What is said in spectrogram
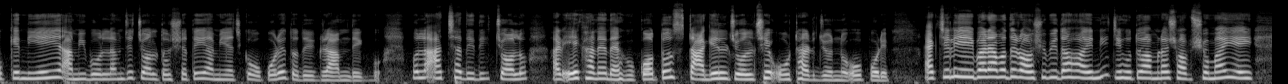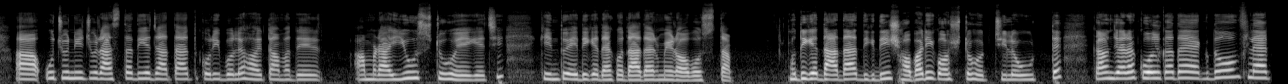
ওকে নিয়েই আমি বললাম যে, চল তোর সাথেই আমি আজকে ওপরে তোদের গ্রাম দেখব। বলল আচ্ছা দিদি, চলো। আর এখানে দেখো কত স্ট্রাগেল চলছে ওঠার জন্য ওপরে। অ্যাকচুয়ালি এইবারে আমাদের অসুবিধা হয়নি। যেহেতু আমরা সবসময় এই উঁচু নিচু রাস্তা দিয়ে যাতায়াত করি বলে হয়তো আমাদের, আমরা ইউজ টু হয়ে গেছি। কিন্তু এদিকে দেখো দাদার মেয়ের অবস্থা। ওদিকে দাদা, দিদি সবারই কষ্ট হচ্ছিল উঠতে। কারণ যারা কলকাতায় একদম ফ্ল্যাট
